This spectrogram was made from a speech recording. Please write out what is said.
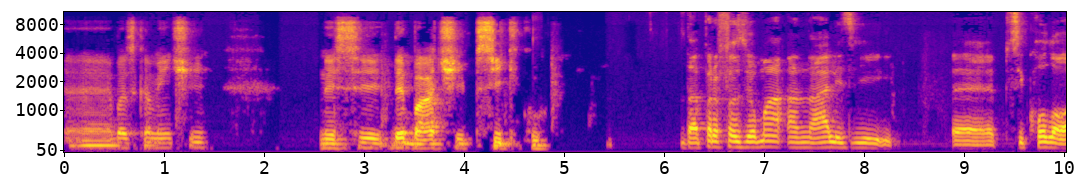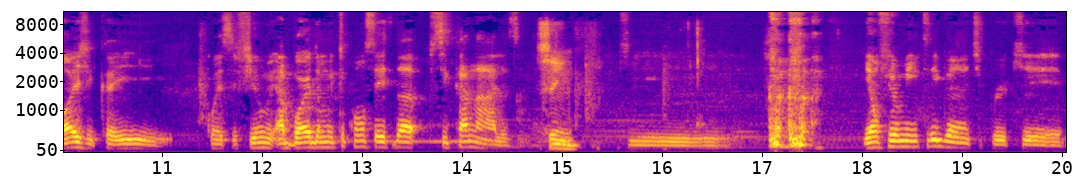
é, basicamente nesse debate psíquico dá para fazer uma análise é, psicológica e com esse filme aborda muito o conceito da psicanálise. Né? Sim. Que e é um filme intrigante porque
